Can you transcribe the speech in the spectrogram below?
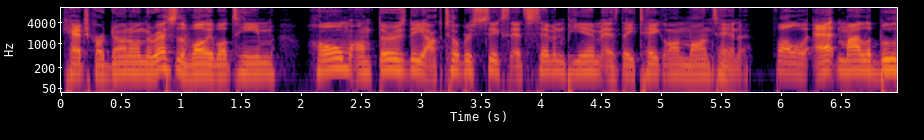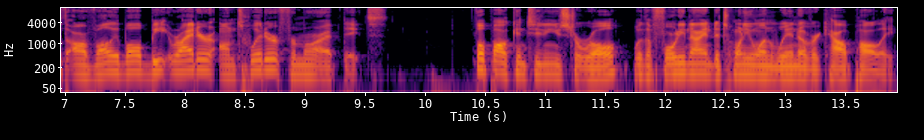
Catch Cardano and the rest of the volleyball team home on Thursday, October 6th at 7 p.m. as they take on Montana. Follow at Mila Booth, our volleyball beat writer, on Twitter for more updates. Football continues to roll with a 49 21 win over Cal Poly.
